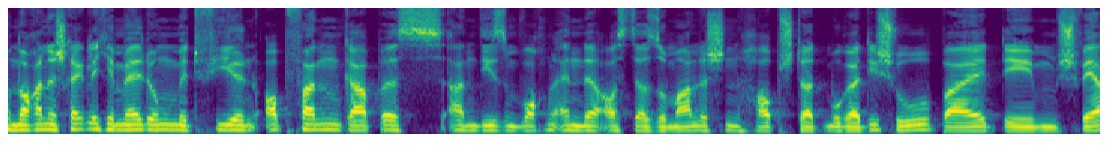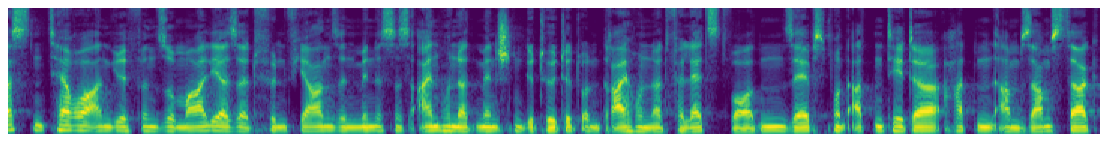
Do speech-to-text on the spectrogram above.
Und noch eine schreckliche Meldung mit vielen Opfern gab es an diesem Wochenende aus der somalischen Hauptstadt Mogadischu. Bei dem schwersten Terrorangriff in Somalia seit fünf Jahren sind mindestens 100 Menschen getötet und 300 verletzt worden. Selbstmordattentäter hatten am Samstag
